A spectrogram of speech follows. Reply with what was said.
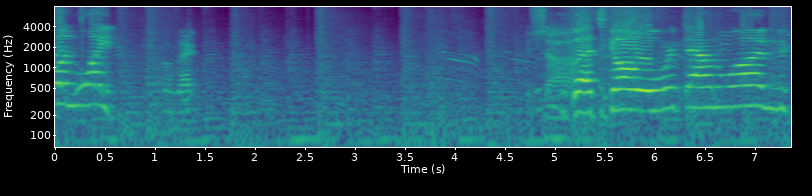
one white. Go back. Good shot. Let's go. We're down one.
